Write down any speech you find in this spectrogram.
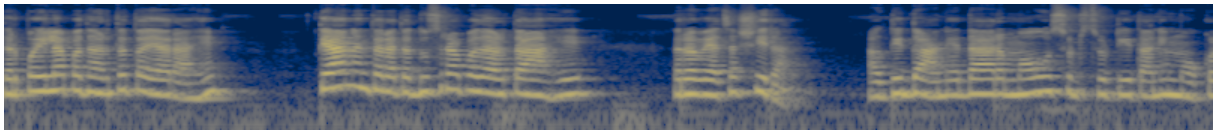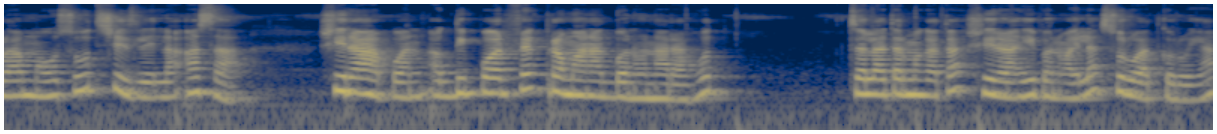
तर पहिला पदार्थ तयार आहे. त्यानंतर आता दुसरा पदार्थ आहे रव्याचा शिरा. अगदी दाणेदार मऊ सुटसुटीत आणि मोकळा मऊसूत शिजलेला असा. शिरा आपण अगदी परफेक्ट प्रमाणात बनवणार आहोत. चला तर मग आता शिराही बनवायला सुरुवात करूया.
